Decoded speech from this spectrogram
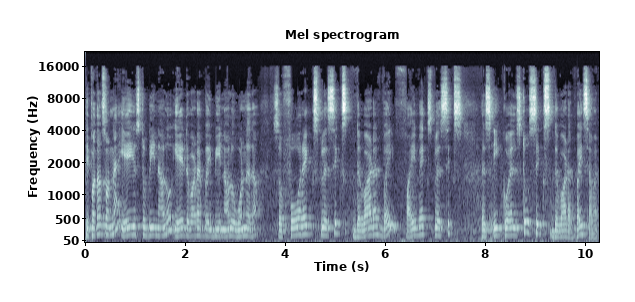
இப்போ தான் சொன்னேன் ஏ இஸ் டு பினாலும் ஏ டிவைடட் பை பினாலும் ஒன்று தான் so four X plus six divided by five X plus six is equals to six divided by seven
